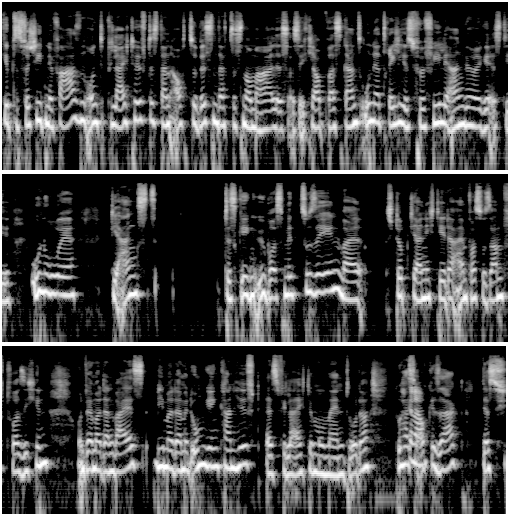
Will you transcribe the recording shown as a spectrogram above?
gibt es verschiedene Phasen und vielleicht hilft es dann auch zu wissen, dass das normal ist. Also ich glaube, was ganz unerträglich ist für viele Angehörige, ist die Unruhe, die Angst des Gegenübers mitzusehen, weil stirbt ja nicht jeder einfach so sanft vor sich hin. Und wenn man dann weiß, wie man damit umgehen kann, hilft es vielleicht im Moment, oder? Du hast genau. ja auch gesagt, dass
